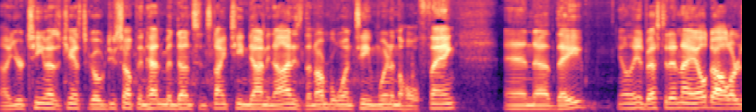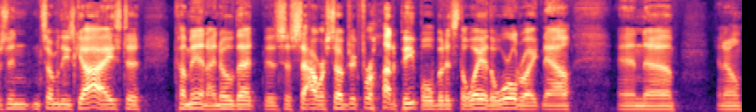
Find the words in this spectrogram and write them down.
Uh, your team has a chance to go do something that hadn't been done since 1999. Is the number one team winning the whole thing, and uh, they you know they invested NIL dollars in, in some of these guys to come in. I know that is a sour subject for a lot of people, but it's the way of the world right now, and uh, you know.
